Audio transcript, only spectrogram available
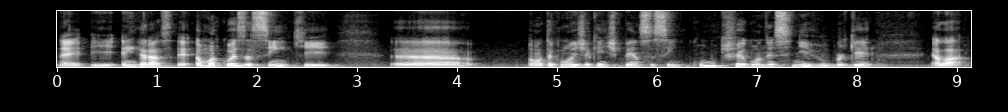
É, e é engraçado. É, é uma coisa assim que. É, é uma tecnologia que a gente pensa assim, como que chegou nesse nível? Porque ela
